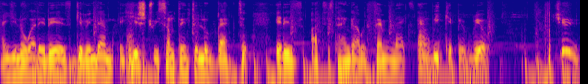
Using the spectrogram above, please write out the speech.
And you know what it is, giving them a history, something to look back to. It is Artist Hangout with Femi Max, and we keep it Brill. Tchau!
